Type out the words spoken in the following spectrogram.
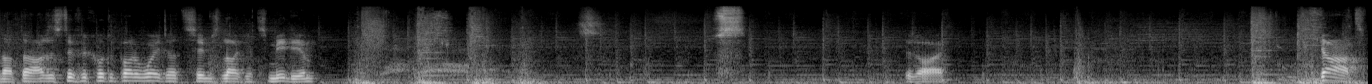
Not the hardest difficulty by the way, that seems like it's medium. Did I? God!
